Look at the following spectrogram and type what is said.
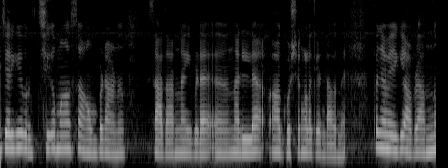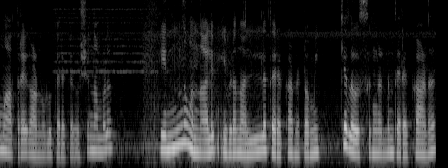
വിചാരിക്കുന്നത് വൃശ്ചിക മാസം ആകുമ്പോഴാണ് സാധാരണ ഇവിടെ നല്ല ആഘോഷങ്ങളൊക്കെ ഉണ്ടാകുന്നത് അപ്പോൾ ഞാൻ വൈകി അവിടെ അന്ന് മാത്രമേ കാണുള്ളൂ തിരക്ക്. പക്ഷെ നമ്മൾ എന്ന് വന്നാലും ഇവിടെ നല്ല തിരക്കാണ് കേട്ടോ. മിക്ക ദിവസങ്ങളിലും തിരക്കാണ്.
